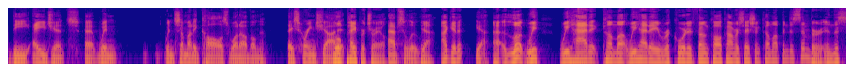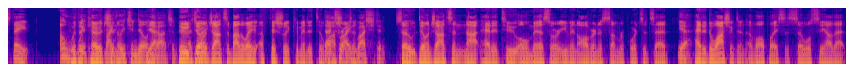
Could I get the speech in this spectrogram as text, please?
the agents. Uh, when when somebody calls one of them, they screenshot Little it. paper trail. Absolutely. Yeah, I get it. Yeah. Uh, look, we we had it come up. We had a recorded phone call conversation come up in December in this state Oh, with, a coach, Mike Leach and Dylan yeah, Johnson. Who That's Dylan right. Johnson, by the way, officially committed to That's Washington. That's right, Washington. So Dylan Johnson not headed to Ole Miss or even Auburn, as some reports had said. Yeah. headed to Washington of all places. So we'll see how that.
